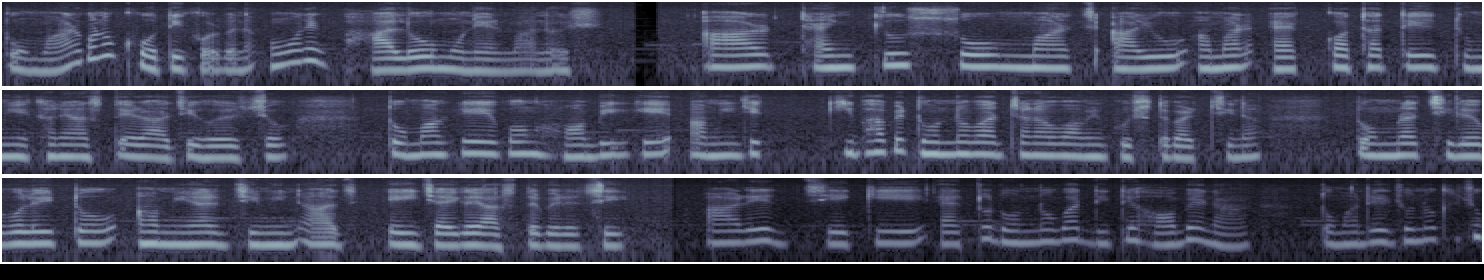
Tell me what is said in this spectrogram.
তোমার কোনো ক্ষতি করবে না। ও অনেক ভালো মনের মানুষ। আর থ্যাংক ইউ সো মাচ আয়ু। আমার এক কথাতেই তুমি এখানে আসতে রাজি হয়েছো। তোমাকে এবং হবিকে আমি যে কীভাবে ধন্যবাদ জানাব আমি বুঝতে পারছি না। তোমরা ছিলে বলেই তো আমি আর জিমিন আজ এই জায়গায় আসতে পেরেছি। আরে জেকে এত ধন্যবাদ দিতে হবে না। তোমাদের জন্য কিছু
